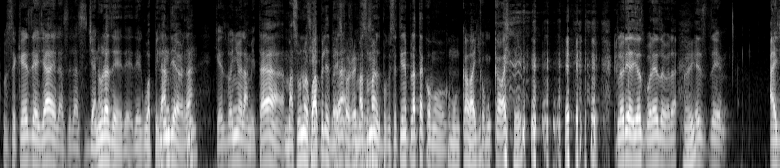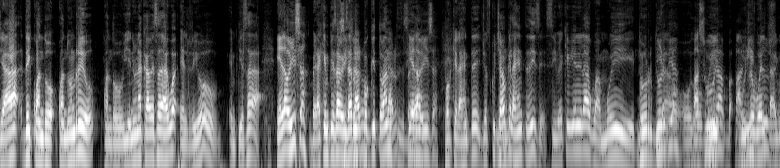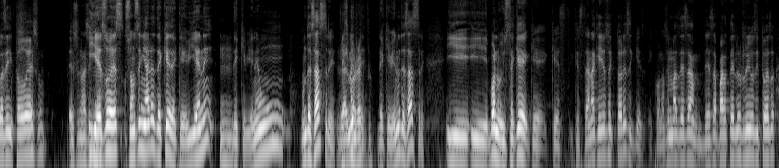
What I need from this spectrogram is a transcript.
usted que es de allá de las de las llanuras de, de, de Guapilandia, ¿verdad? Que es dueño de la mitad más uno de Sí, Guapiles, es ¿verdad? correcto, más o sí. menos, porque usted tiene plata como como un caballo. como un caballo. Sí. Gloria a Dios por eso, ¿verdad? Este, allá de cuando, cuando un río, cuando viene una cabeza de agua, el río empieza, Él avisa. verá que empieza a Sí, avisar claro, un poquito claro, antes, sí, él avisa. Porque la gente, yo he escuchado que la gente dice, si ve que viene el agua muy Muy turbia, o basura, muy, muy revuelta, algo así. Todo eso es una Y señal. eso es, son señales de que, de que viene, de que viene un, un desastre, realmente. correcto. De que viene un desastre. Y, y, bueno, y usted que, que, que, es- que está en aquellos sectores y que conoce más de esa, de esa parte de los ríos y todo eso,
